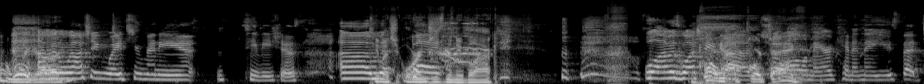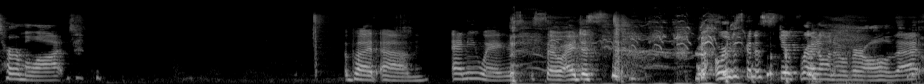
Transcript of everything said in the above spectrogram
Oh my god! I've been watching way too many TV shows. Um, Too much orange but- is the new black. Well, I was watching Oh, uh, Show All American, and they use that term a lot. But um, anyways, so I just we're just gonna skip right on over all of that.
